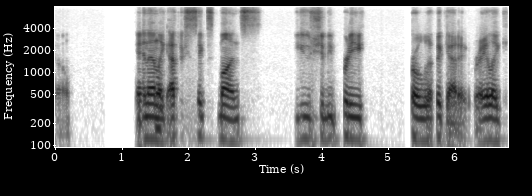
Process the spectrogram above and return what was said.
So, and then like after six months, you should be pretty prolific at it, right? Like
